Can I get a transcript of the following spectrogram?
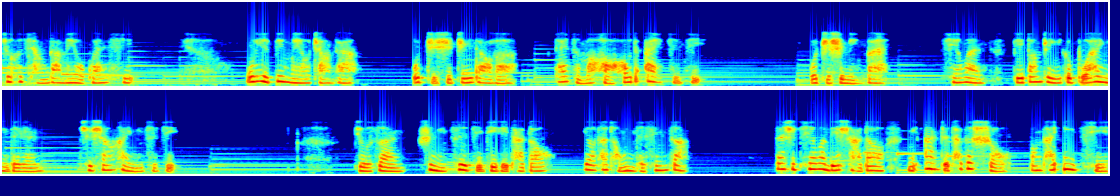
这和强大没有关系。我也并没有长大，我只是知道了该怎么好好的爱自己。我只是明白，千万别帮着一个不爱你的人。”去伤害你自己，就算是你自己递给他刀，要他捅你的心脏，但是千万别傻到你按着他的手，帮他一起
